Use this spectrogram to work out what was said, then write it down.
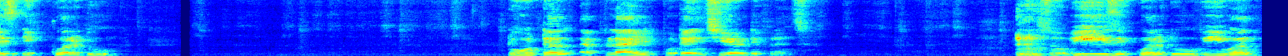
is equal to total applied potential difference. so V is equal to V1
